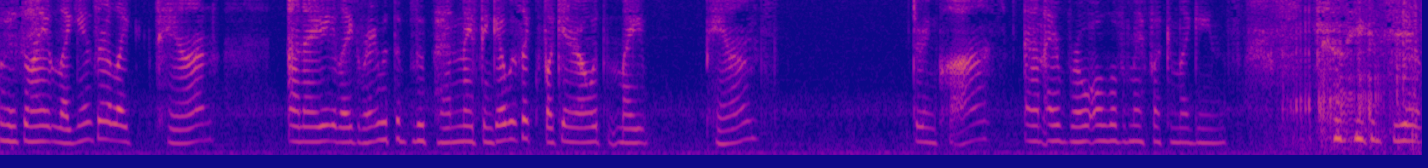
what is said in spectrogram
Okay so my leggings are like tan and i like write with the blue pen and i think i was like fucking around with my pants during class and I wrote all over my fucking leggings. So you can see it.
